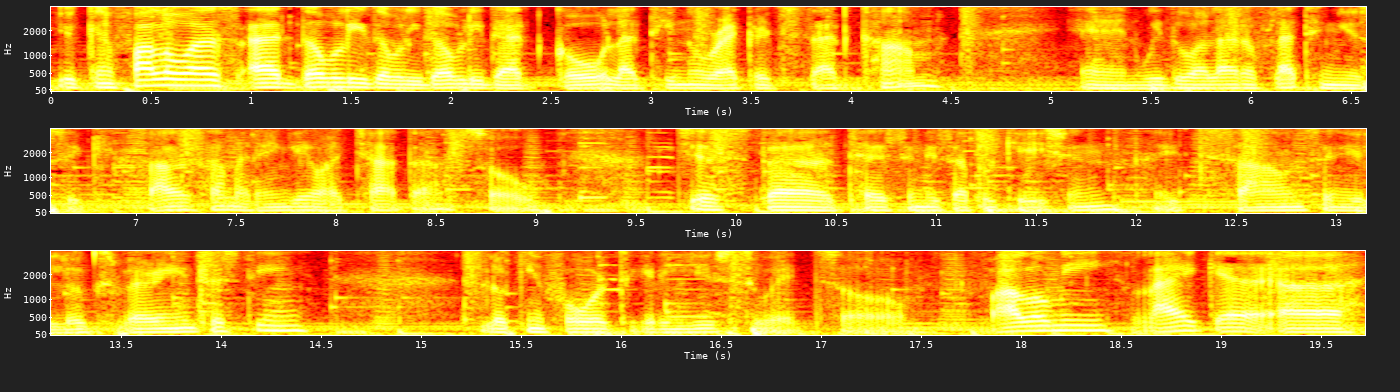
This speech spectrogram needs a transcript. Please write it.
You can follow us at www.golatinorecords.com and we do a lot of Latin music, salsa, merengue, bachata. So just uh, testing this application. It sounds and it looks very interesting. Looking forward to getting used to it. So follow me, like uh, uh,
